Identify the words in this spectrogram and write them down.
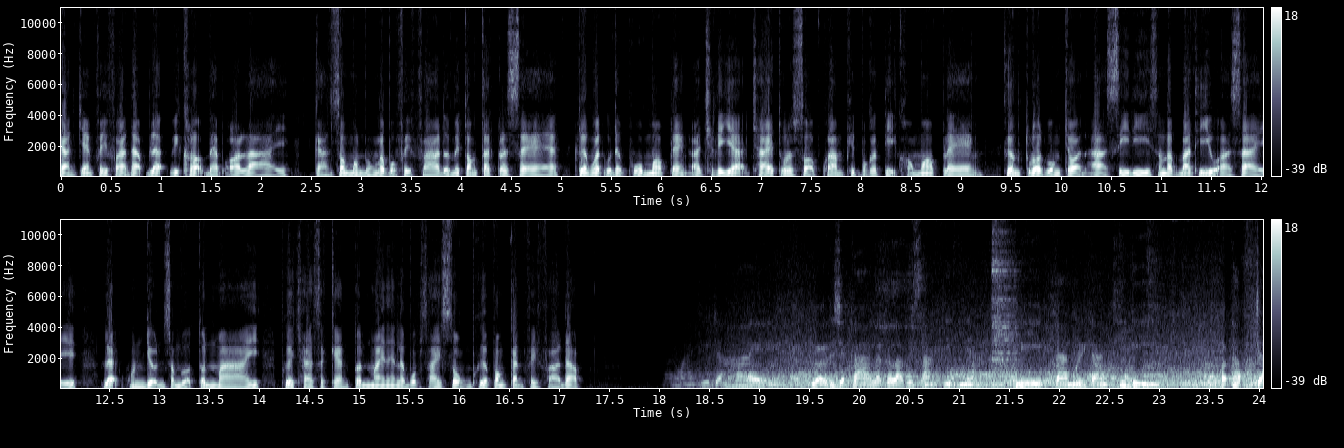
การแจ้งไฟฟ้าดับ และวิเคราะห์แบบออนไลน์ การซ่อมบำรุงระบบไฟฟ้าโดยไม่ต้องตัดกระแส เครื่องวัดอุณหภูมิหม้อแปลงอัจฉริยะใช้ตรวจสอบความผิดปกติของหม้อแปลงเครื่องตรวจวงจร RCD สำหรับบ้านที่อยู่อาศัย และหุ่นยนต์สำรวจต้นไม้ เพื่อใช้สแกนต้นไม้ในระบบสายส่ง เพื่อป้องกันไฟฟ้าดับหมายที่จะให้หน่วยราชการและก็รัฐวิสาหกิจเนี่ยมีการบริการที่ดี ประทับใจ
